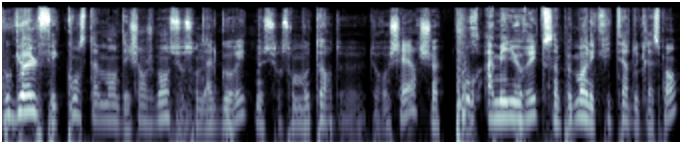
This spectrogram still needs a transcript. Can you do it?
Google fait constamment des changements sur son algorithme, sur son moteur de, recherche, pour améliorer tout simplement les critères de classement.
